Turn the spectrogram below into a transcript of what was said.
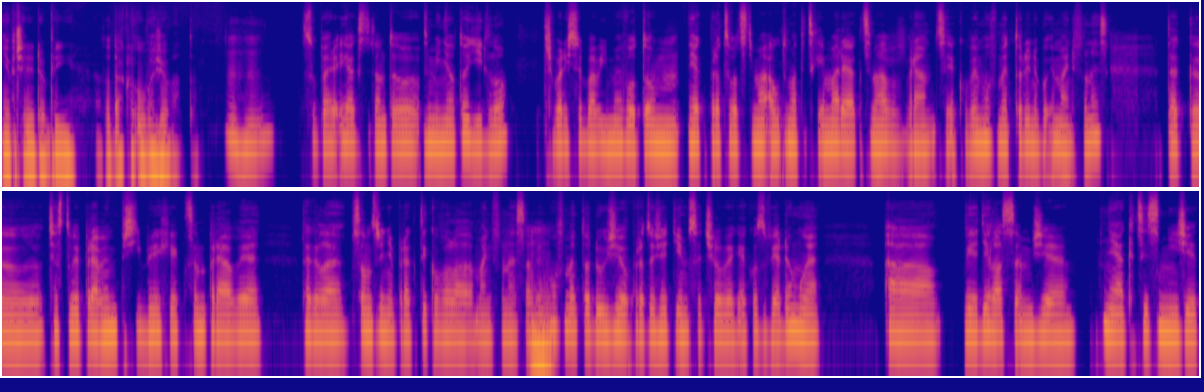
mně přijde dobrý na to takhle uvažovat. Mm-hmm. Super, jak jsi tam to zmínil, to jídlo, třeba když se bavíme o tom, jak pracovat s těma automatickými reakcemi v rámci jako Wim Hof metody nebo i mindfulness, tak uh, často vyprávím příběh, jak jsem právě takhle samozřejmě praktikovala mindfulness a Wim mhm. Hof metodu, že jo, protože tím se člověk jako zvědomuje a věděla jsem, že nějak chci snížit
